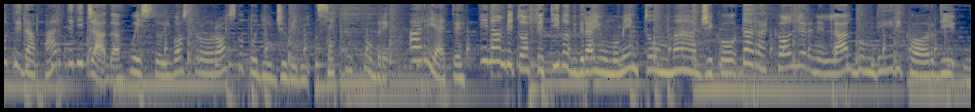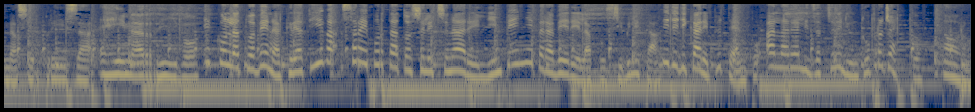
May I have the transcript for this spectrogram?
a tutti da parte di Giada. Questo è il vostro oroscopo di giovedì 7 ottobre. Ariete. In ambito affettivo vivrai un momento magico da raccogliere nell'album dei ricordi. Una sorpresa è in arrivo e con la tua vena creativa sarai portato a selezionare gli impegni per avere la possibilità di dedicare più tempo alla realizzazione di un tuo progetto. Toro.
